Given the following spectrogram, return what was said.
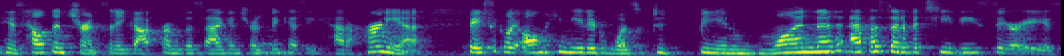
his health insurance that he got from the SAG insurance because he had a hernia. Basically, all he needed was to be in one episode of a TV series.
